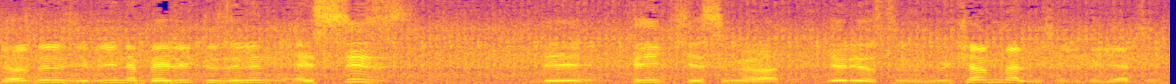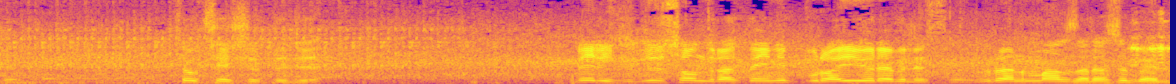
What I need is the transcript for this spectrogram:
Gördüğünüz gibi yine Beylikdüzü'nün eşsiz bir kıyı kesimi var. Görüyorsunuz mükemmel bir şekilde gerçekten. Çok şaşırtıcı. Beylikdüzü son durakta inip burayı görebilirsiniz. Buranın manzarası böyle.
